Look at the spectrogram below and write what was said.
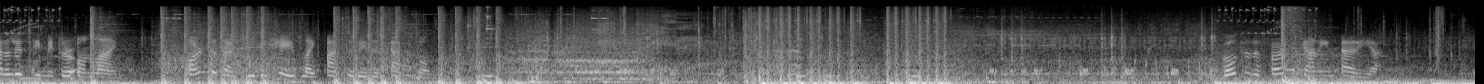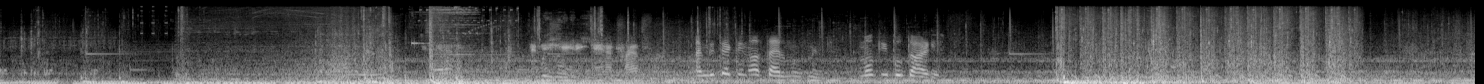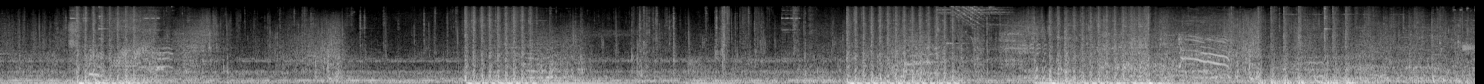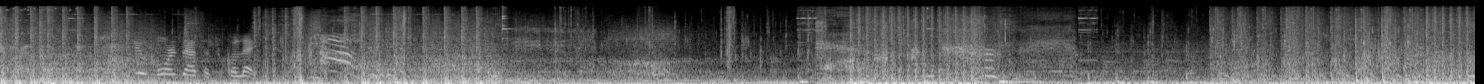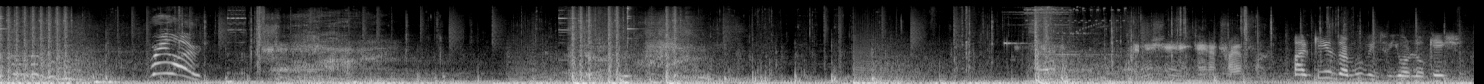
catalyst emitter online. Artifacts will behave like activated axons. Go to the first scanning area. Initiating data transfer. I'm detecting hostile movement. Multiple targets. Are moving to your location.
